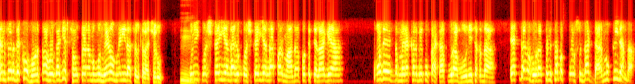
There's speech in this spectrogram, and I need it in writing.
ਸੈਂਸਰ ਦੇਖੋ ਹੁਣ ਤਾਂ ਹੋਗਾ ਜੀ ਸੌਂਕਣਾ ਵਾਂਗੂ ਮਿਹਣੋ ਮਿਹਣੀ ਦਾ ਸਿਲਸਿਲਾ ਸ਼ੁਰੂ। ਕੋਈ ਕੁਛ ਕਹੀ ਜਾਂਦਾ ਹੈ ਕੁਛ ਕਹੀ ਜਾਂਦਾ, ਪਰ ਮਾਂ ਦਾ ਪੁੱਤ ਚਲਾ ਗਿਆ। ਉਹਦੇ ਤਾਂ ਮੇਰਾ ਖਿਆਲ ਵੀ ਕੋਈ ਘਾਟਾ ਪੂਰਾ ਹੋ ਨਹੀਂ ਸਕਦਾ। ਇੱਕ ਗੱਲ ਹੋਰ ਅਸਲ ਸਭ ਪੁਲਿਸ ਦਾ ਡਰ ਮੁੱਕੀ ਜਾਂਦਾ।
